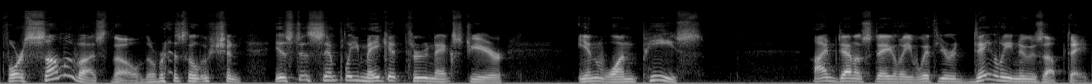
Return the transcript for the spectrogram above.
For some of us, though, the resolution is to simply make it through next year in one piece. I'm Dennis Daily with your daily news update.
